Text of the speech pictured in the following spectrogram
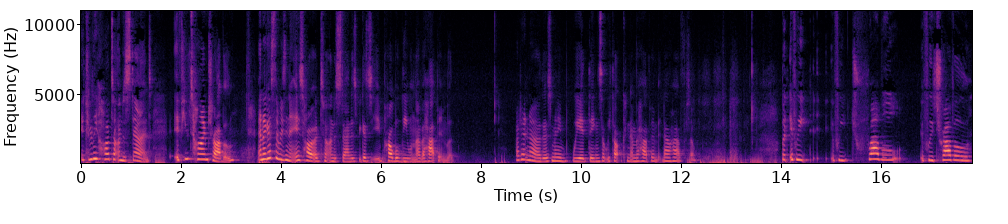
it's really hard to understand. If you time travel, and I guess the reason it is hard to understand is because it probably will never happen, but I don't know. There's many weird things that we thought could never happen, but now have, so. But if we if we travel if we travel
